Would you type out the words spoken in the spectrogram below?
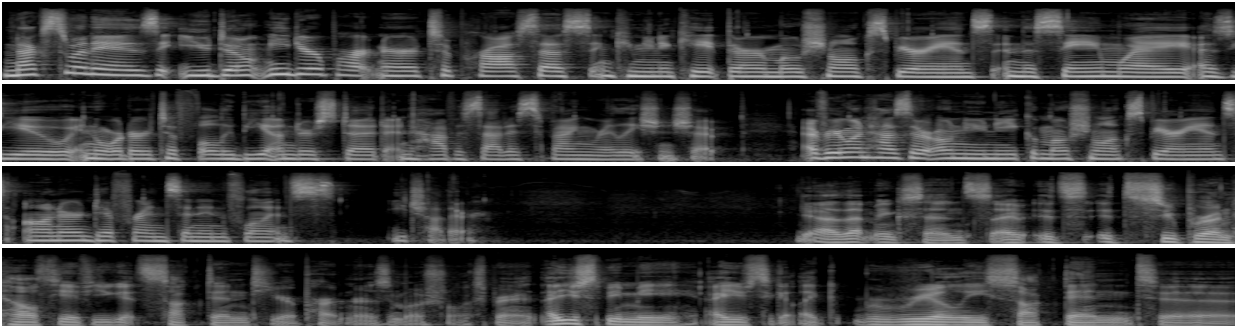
Next one is you don't need your partner to process and communicate their emotional experience in the same way as you in order to fully be understood and have a satisfying relationship. Everyone has their own unique emotional experience. Honor difference and influence each other. Yeah, that makes sense. I, it's it's super unhealthy if you get sucked into your partner's emotional experience. That used to be me. I used to get like really sucked into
